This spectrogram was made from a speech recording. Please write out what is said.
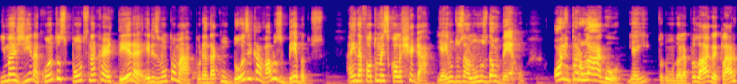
Imagina quantos pontos na carteira eles vão tomar por andar com 12 cavalos bêbados. Ainda falta uma escola chegar, e aí um dos alunos dá um berro olhem para o lago! E aí, todo mundo olha para o lago, é claro,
